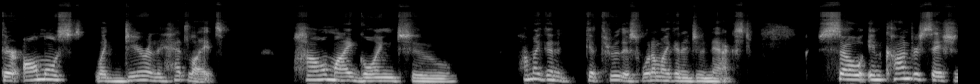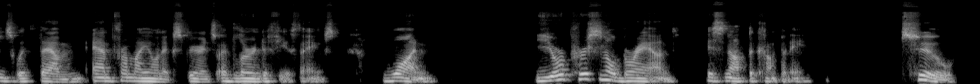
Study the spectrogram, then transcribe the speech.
they're almost like deer in the headlights how am I going to how am I going to get through this? What am I going to do next? So, in conversations with them and from my own experience, I've learned a few things. One, your personal brand is not the company. Two,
